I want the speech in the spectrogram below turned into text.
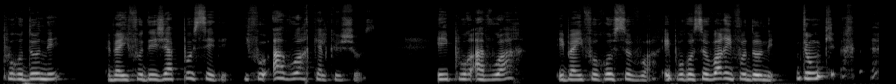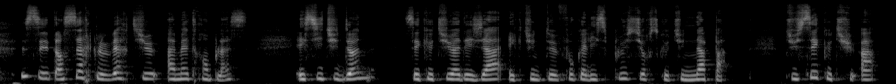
pour donner, eh ben, il faut déjà posséder, il faut avoir quelque chose. Et pour avoir, eh ben, il faut recevoir. Et pour recevoir, il faut donner. Donc, c'est un cercle vertueux à mettre en place. Et si tu donnes, c'est que tu as déjà et que tu ne te focalises plus sur ce que tu n'as pas. Tu sais que tu as.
